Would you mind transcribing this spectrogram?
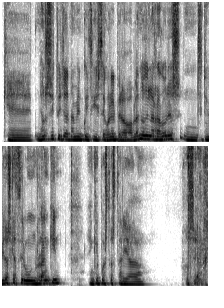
Que yo no sé si tú ya también coincidiste con él, pero hablando de narradores, mm, si tuvieras que hacer un ranking, ¿en qué puesto estaría José Ángel?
